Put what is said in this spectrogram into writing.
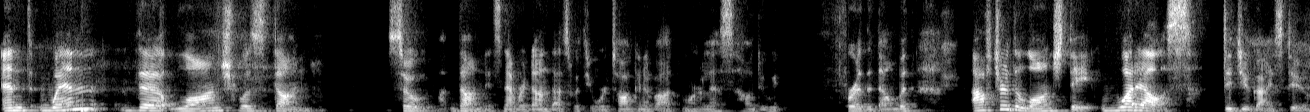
And when the launch was done so done it's never done that's what you were talking about more or less how do we further down but after the launch date what else did you guys do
